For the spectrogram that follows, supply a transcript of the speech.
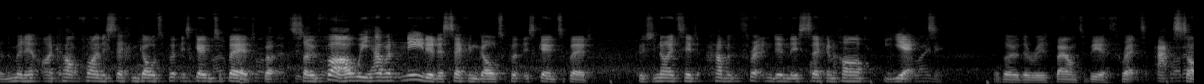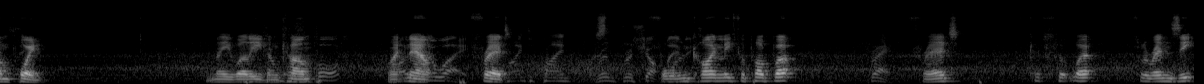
oh. the minute, I can't find a second goal to put this game to bed. But so far, we haven't needed a second goal to put this game to bed. Because United haven't threatened in this second half yet. Although there is bound to be a threat at some point. May well even come. Right now, Fred. Fallen kindly for Pogba. Fred. Good footwork. Florenzi.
